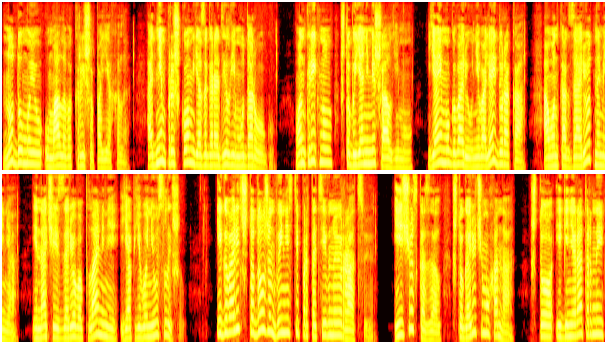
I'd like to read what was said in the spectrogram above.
«Ну, думаю, у малого крыша поехала. Одним прыжком я загородил ему дорогу. Он крикнул, чтобы я не мешал ему. Я ему говорю, не валяй дурака, а он как заорет на меня, иначе из-за рева пламени я б его не услышал и говорит, что должен вынести портативную рацию. И еще сказал, что горючему хана, что и генераторный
